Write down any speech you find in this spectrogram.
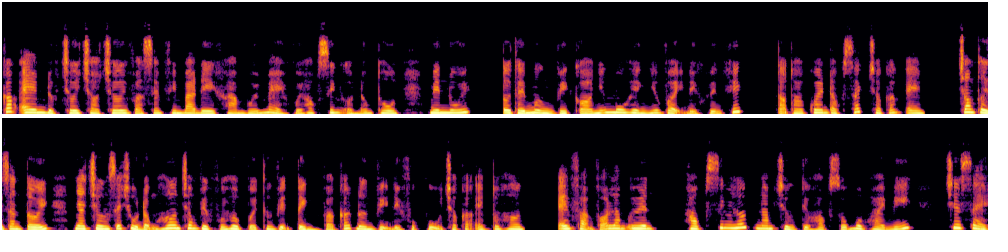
các em được chơi trò chơi và xem phim 3D khá mới mẻ với học sinh ở nông thôn, miền núi. Tôi thấy mừng vì có những mô hình như vậy để khuyến khích, tạo thói quen đọc sách cho các em. Trong thời gian tới, nhà trường sẽ chủ động hơn trong việc phối hợp với thư viện tỉnh và các đơn vị để phục vụ cho các em tốt hơn. Em Phạm Võ Lam Uyên, học sinh lớp 5 trường tiểu học số 1 Hoài Mỹ, chia sẻ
